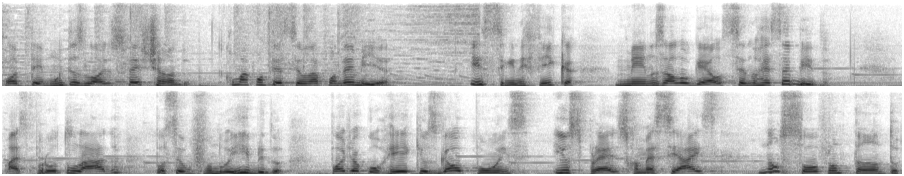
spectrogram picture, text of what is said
pode ter muitas lojas fechando, como aconteceu na pandemia. Isso significa menos aluguel sendo recebido. Mas por outro lado, por ser um fundo híbrido, pode ocorrer que os galpões e os prédios comerciais não sofram tanto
